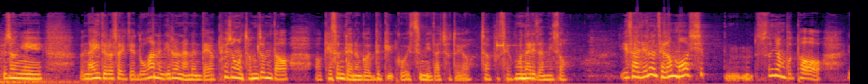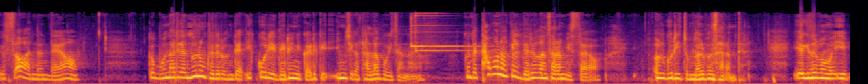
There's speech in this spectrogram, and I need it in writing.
표정이 나이 들어서 이제 노화는 일어나는데요. 표정은 점점 더 어, 개선되는 거 느끼고 있습니다. 저도요. 자, 보세요. 모나리자 미소. 이 사진은 제가 뭐 십, 수년부터 써왔는데요. 그 모나리자 눈은 그대로인데 입꼬리 내리니까 이렇게 이미지가 달라 보이잖아요. 근데 타고나길 내려간 사람이 있어요. 얼굴이 좀 넓은 사람들. 여기들 보면 이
